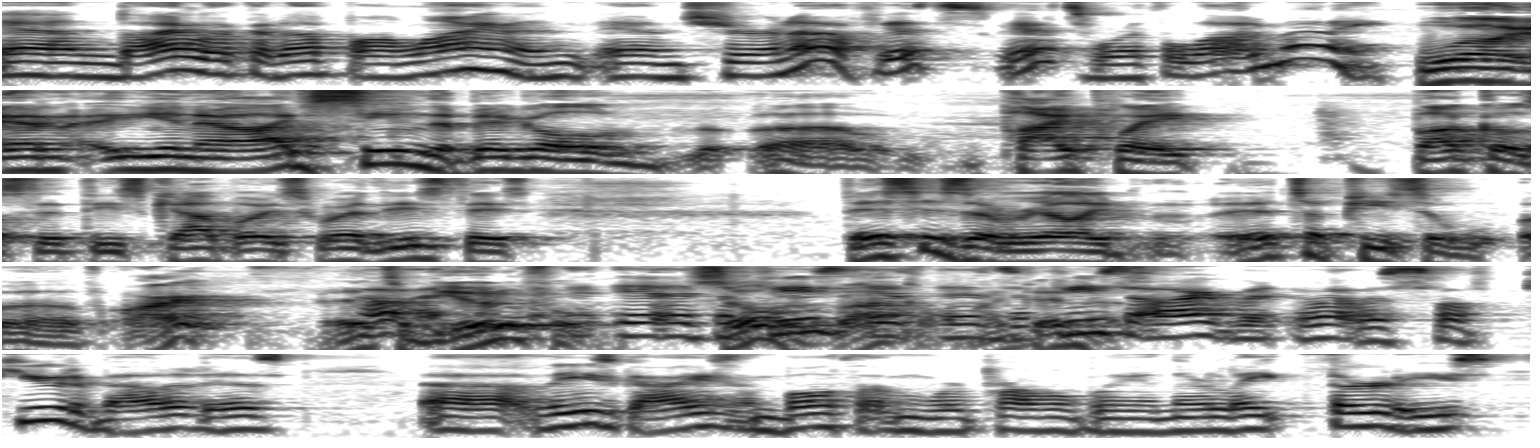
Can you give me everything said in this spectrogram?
And I look it up online, and, and sure enough, it's it's worth a lot of money. Well, and you know, I've seen the big old uh, pie plate buckles that these cowboys wear these days. This is a really, it's a piece of, of art. It's Oh, a beautiful it- it's a piece. buckle. it- it's My a piece of art. But what was so cute about it is uh, these guys, and both of them were probably in their late thirties,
